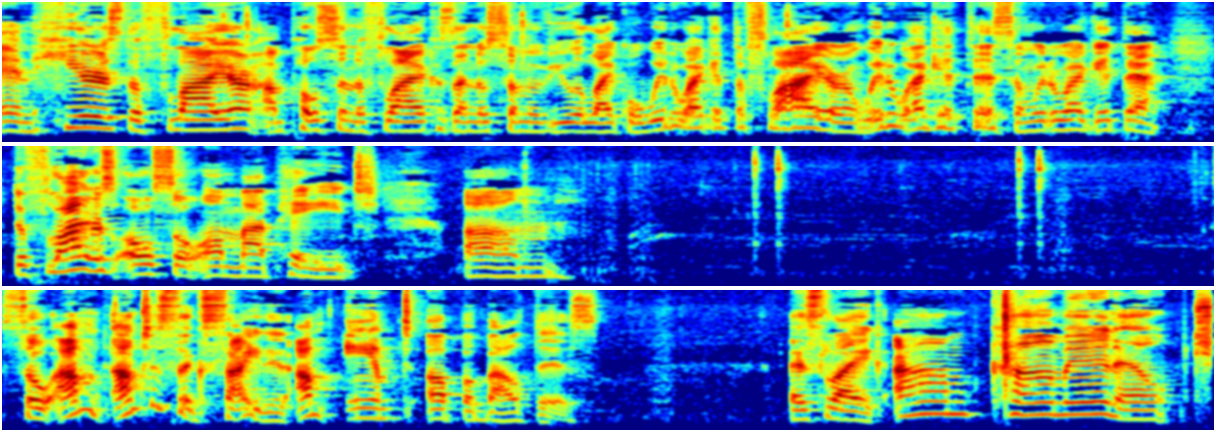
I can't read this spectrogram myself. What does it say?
And here's the flyer. I'm posting the flyer because I know some of you are like, well, where do I get the flyer? And where do I get this? And where do I get that? The flyer is also on my page. Um, So I'm I'm just excited. I'm amped up about this. It's like I'm coming out.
